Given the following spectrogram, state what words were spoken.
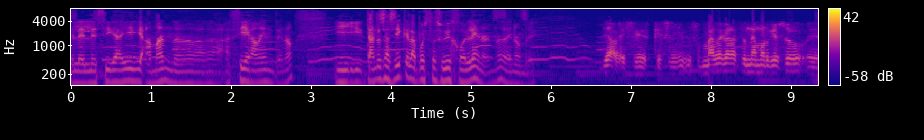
le, le sigue ahí amando ¿no? ciegamente, ¿no? Y, y tanto es así que le ha puesto a su hijo Lennon, ¿no? De nombre. Ya ves, es que es, más declaración de amor que eso. Eh,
